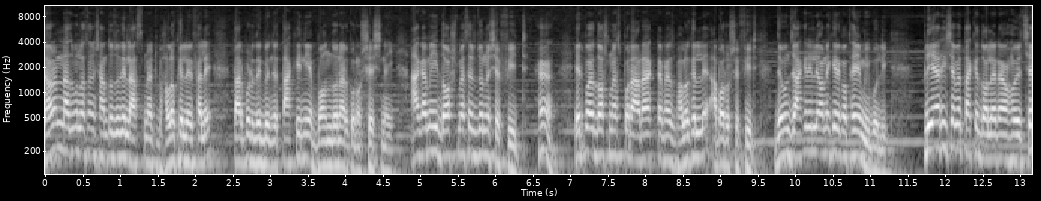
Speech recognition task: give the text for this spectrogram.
ধরেন নাজমুল হাসান শান্ত যদি লাস্ট ম্যাচ ভালো খেলে ফেলে, তারপরে দেখবেন যে তাকে নিয়ে বন্দনার কোনো শেষ নেই। আগামী দশ ম্যাচের জন্য সে ফিট হ্যাঁ? এরপরে দশ ম্যাচ পরে আরও একটা ম্যাচ ভালো খেললে আবারও সে ফিট যেমন জাকির আলী অনেকের কথাই আমি বলি প্লেয়ার হিসেবে তাকে দলে নেওয়া হয়েছে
